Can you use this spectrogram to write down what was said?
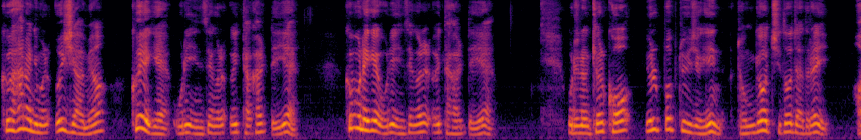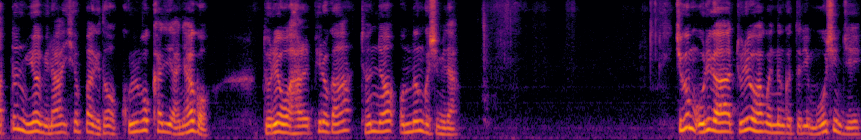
그 하나님을 의지하며 그에게 우리 인생을 의탁할 때에 그분에게 우리 인생을 의탁할 때에 우리는 결코 율법주의적인 종교 지도자들의 어떤 위협이나 협박에도 굴복하지 아니하고 두려워할 필요가 전혀 없는 것입니다. 지금 우리가 두려워하고 있는 것들이 무엇인지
